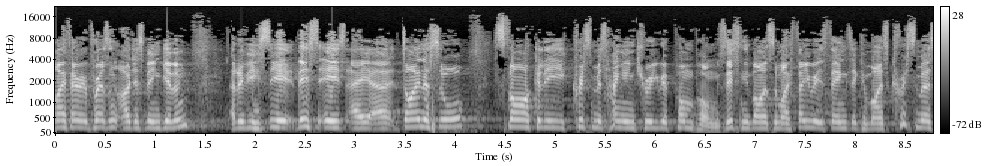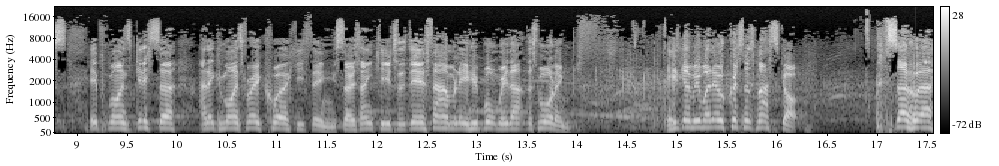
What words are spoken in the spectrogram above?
My favourite present I've just been given. And if you can see it, this is a uh, dinosaur, sparkly Christmas hanging tree with pom-poms. This combines some of my favourite things. It combines Christmas, it combines glitter, and it combines very quirky things. So thank you to the dear family who bought me that this morning. He's going to be my little Christmas mascot. So uh,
